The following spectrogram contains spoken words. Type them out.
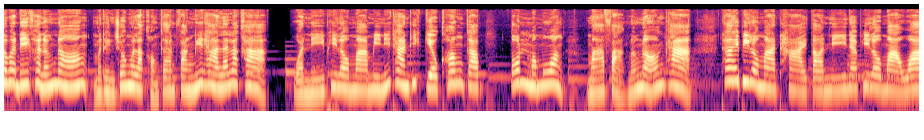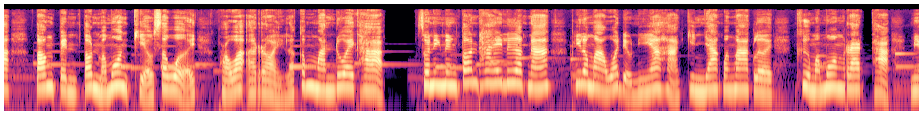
สวัสดีค่ะน้องๆ มาถึงช่วงเวลาของการฟังนิทานแล้วล่ะค่ะ วันนี้พี่เรามามีนิทานที่เกี่ยวข้องกับต้นมะม่วง มาฝากน้องๆค่ะ ถ้าให้พี่เรามาทายตอนนี้นะพี่เรามาว่าต้องเป็นต้นมะม่วงเขียวเสวย เพราะว่าอร่อยแล้วก็มันด้วยค่ะ ส่วนอีกหนึ่งต้นถ้าให้เลือกนะ พี่เรามาว่าเดี๋ยวนี้หากินยากมากๆเลย คือมะม่วงแรดค่ะ มี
